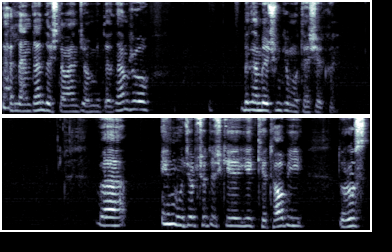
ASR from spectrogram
در لندن داشتم انجام می‌دادم رو بدم بهشون که منتشر کنیم و این موجب شدش که یک کتابی درست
